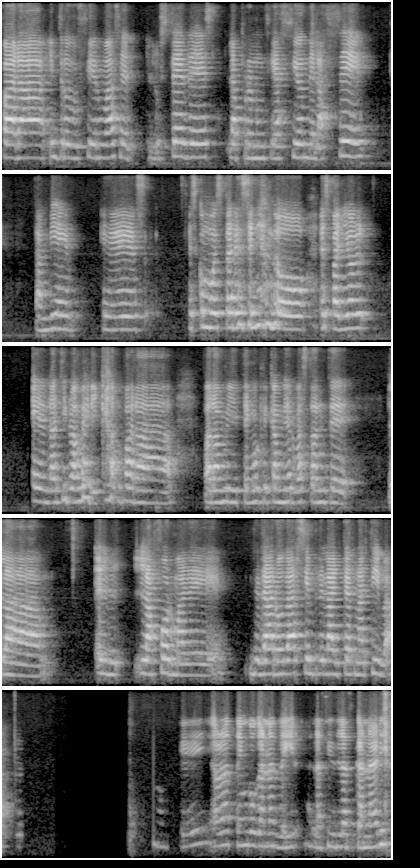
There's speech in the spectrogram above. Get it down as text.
para introducir más el, el ustedes, la pronunciación de la C. También es, es como estar enseñando español en Latinoamérica para, para mí. Tengo que cambiar bastante la, el- la forma de, de dar o dar siempre la alternativa. Ok, ahora tengo ganas de ir a las Islas Canarias.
